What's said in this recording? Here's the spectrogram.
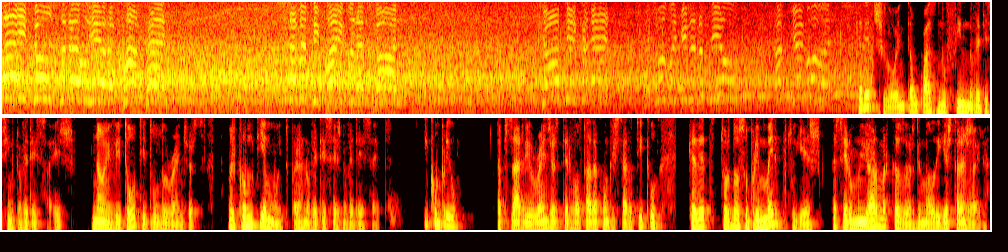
five goals to nil here at Parkhead. 75 minutes gone. Georgie Cadet has only been in the field a few moments. Cadet chegou então quase no fim de 95-96, não evitou o título do Rangers, mas prometia muito para 96-97. E cumpriu. Apesar de o Rangers ter voltado a conquistar o título, Cadete tornou-se o primeiro português a ser o melhor marcador de uma liga estrangeira,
